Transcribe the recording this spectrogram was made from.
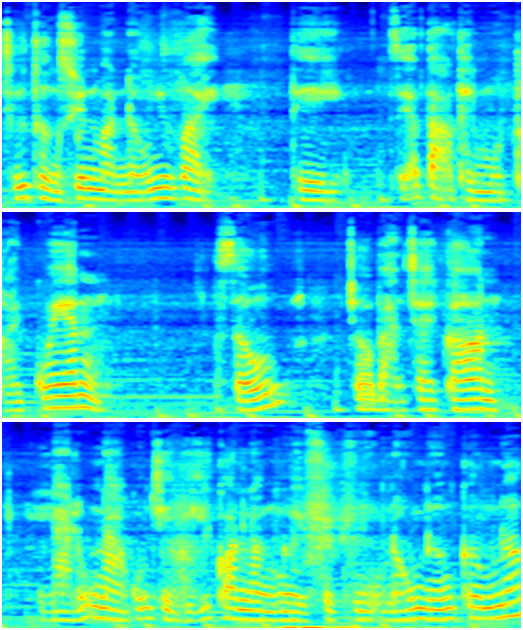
Chứ thường xuyên mà nấu như vậy thì sẽ tạo thành một thói quen xấu cho bạn trai con, là lúc nào cũng chỉ nghĩ con là người phục vụ nấu nướng cơm nước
